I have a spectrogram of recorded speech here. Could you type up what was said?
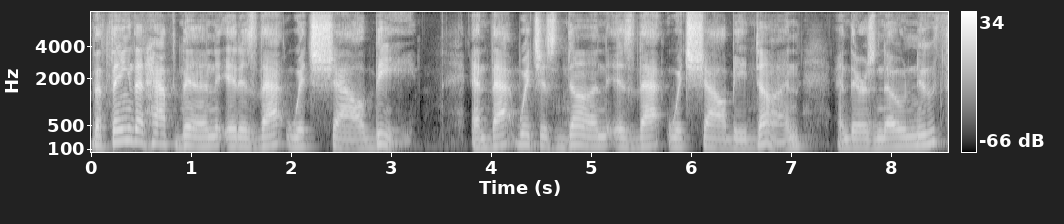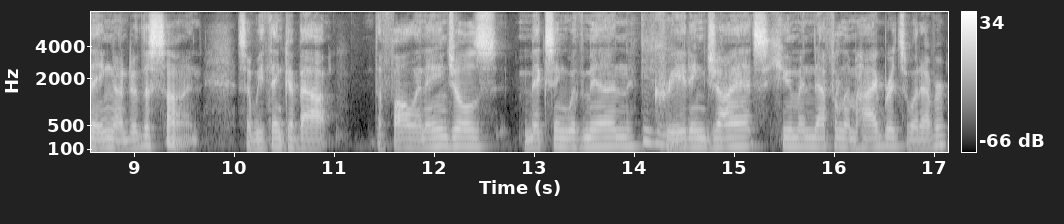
The thing that hath been, it is that which shall be. And that which is done is that which shall be done. And there's no new thing under the sun. So we think about the fallen angels mixing with men, creating giants, human Nephilim hybrids, whatever.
